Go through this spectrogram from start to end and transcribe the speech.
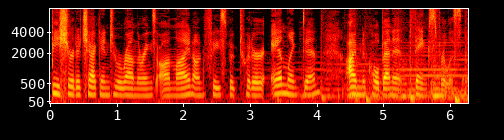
be sure to check into Around the Rings online on Facebook, Twitter, and LinkedIn. I'm Nicole Bennett. Thanks for listening.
